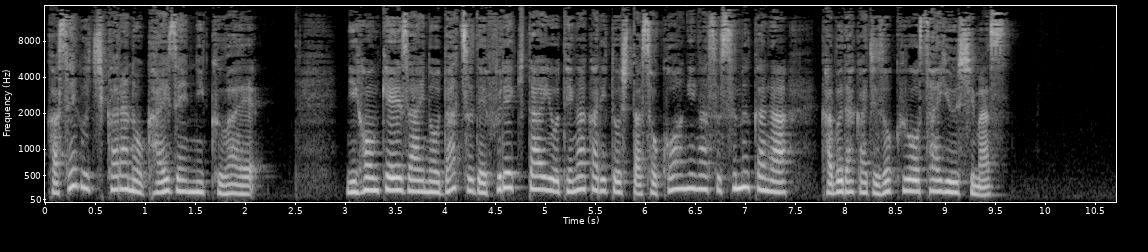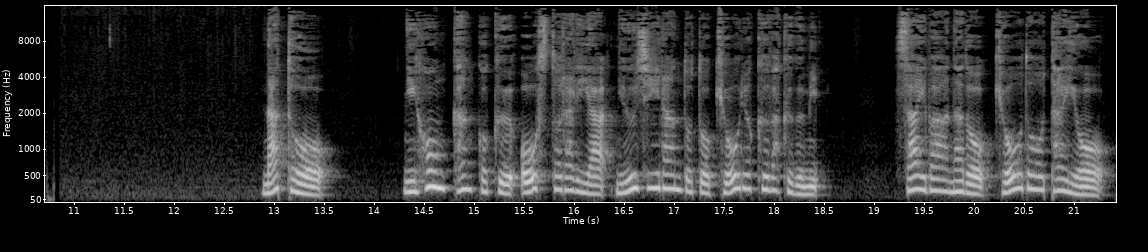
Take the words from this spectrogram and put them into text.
稼ぐ力の改善に加え、日本経済の脱デフレ期待を手がかりとした底上げが進むかが株高持続を左右します。NATO 日本、韓国、オーストラリア、ニュージーランドと協力枠組み。サイバーなど共同対応。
